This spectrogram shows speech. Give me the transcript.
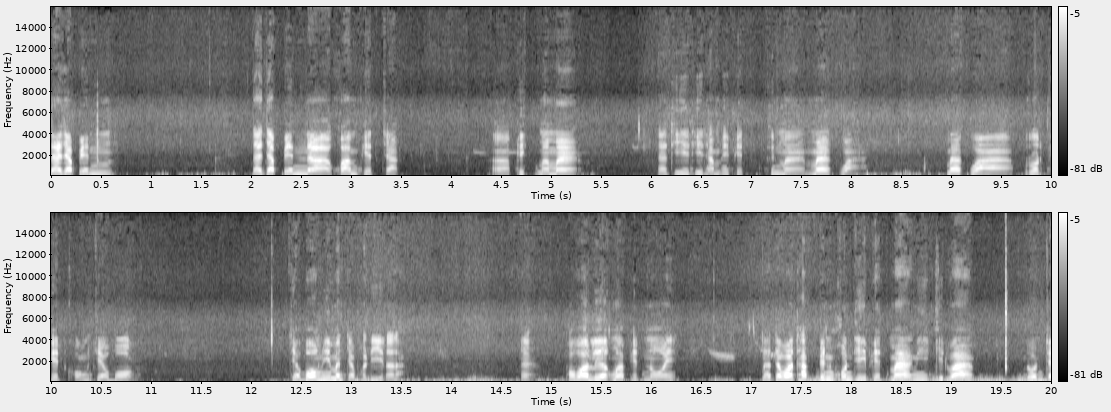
น่าจะเป็น น่าจะเป็นความเผ็ดจากพริกมาม่านะที่ที่ทำให้เผ็ดขึ้นมามากกว่ามากกว่ารสเผ็ดของแจ่วบองแจ่วบองนี่มันจะพอดีแล้วล่ะนะเพราะว่าเลือกมาเผ็ดน้อยนะแต่ว่าถ้าเป็นคนที่เผ็ดมากนี่คิดว่าโดนใจ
